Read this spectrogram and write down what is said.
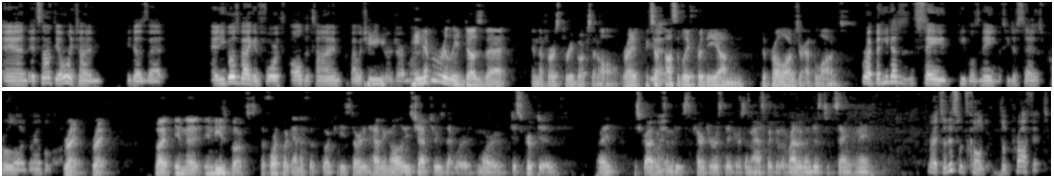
and it's not the only time he does that. And he goes back and forth all the time, by which I mean He- George R. R. He never really does that in the first three books at all, right? Except Yeah. possibly for the um the prologues or epilogues. Right, but he doesn't say people's names. He just says prologue or epilogue. Right, right. But in the in these books, the fourth book and the fifth book, he started having all of these chapters that were more descriptive, right? Describing Right. somebody's characteristic or some aspect of them rather than just saying their name. Right, so this one's called The Prophet.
